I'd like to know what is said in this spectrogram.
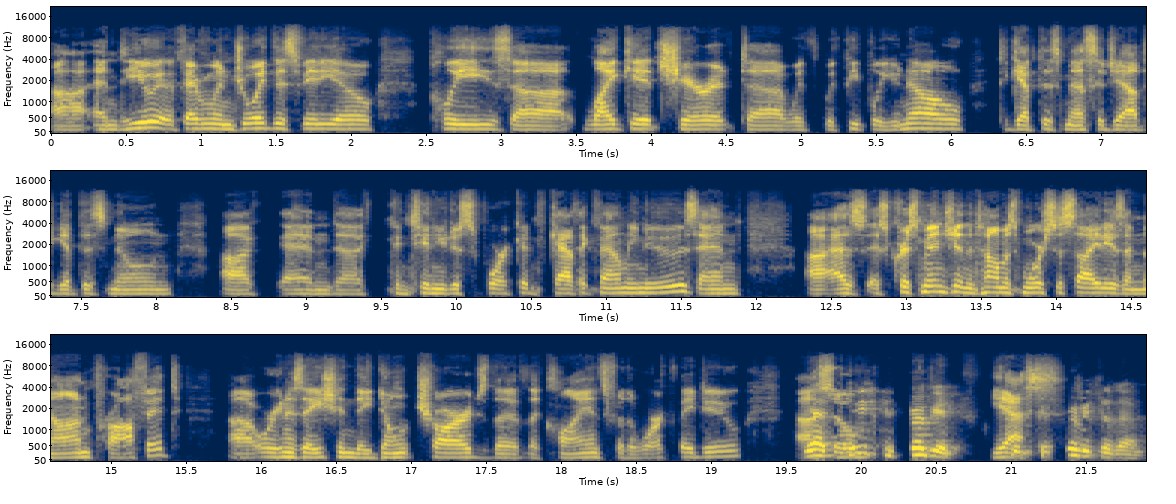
Uh, and to you, if everyone enjoyed this video, please uh, like it, share it uh, with, with people you know to get this message out, to get this known, uh, and uh, continue to support Catholic Family News. And uh, as, as Chris mentioned, the Thomas More Society is a nonprofit uh, organization. They don't charge the the clients for the work they do. Uh, yes, so, please contribute. Yes, please contribute to them.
